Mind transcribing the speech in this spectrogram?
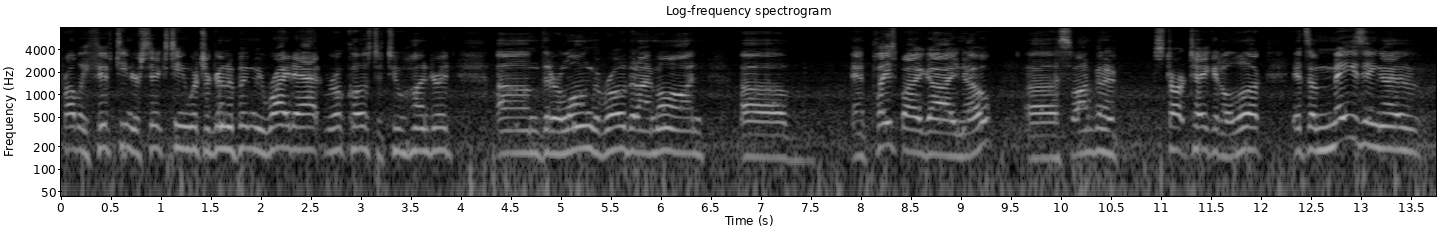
probably 15 or 16, which are going to put me right at real close to 200 um, that are along the road that I'm on uh, and placed by a guy I know. Uh, so I'm going to start taking a look. It's amazing. I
